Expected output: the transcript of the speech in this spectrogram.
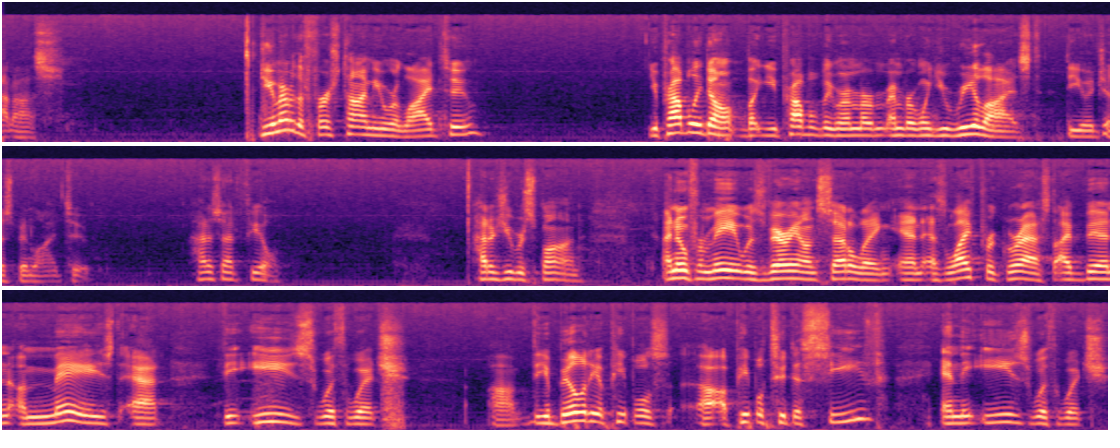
at us. Do you remember the first time you were lied to? You probably don't, but you probably remember when you realized that you had just been lied to. How does that feel? How did you respond? I know for me it was very unsettling, and as life progressed, I've been amazed at the ease with which, uh, the ability of, people's, uh, of people to deceive and the ease with which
